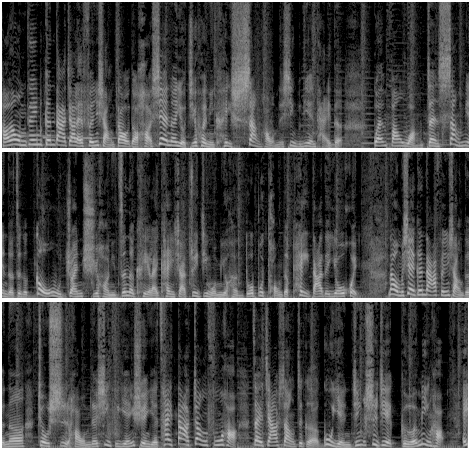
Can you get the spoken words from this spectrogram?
好了，我们今天跟大家来分享到的哈，现在呢有机会你可以上哈我们的幸福电台的官方网站上面的这个购物专区哈，你真的可以来看一下，最近我们有很多不同的配搭的优惠。那我们现在跟大家分享的呢，就是哈我们的幸福严选野菜大丈夫哈，再加上这个顾眼睛世界革命哈，哎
